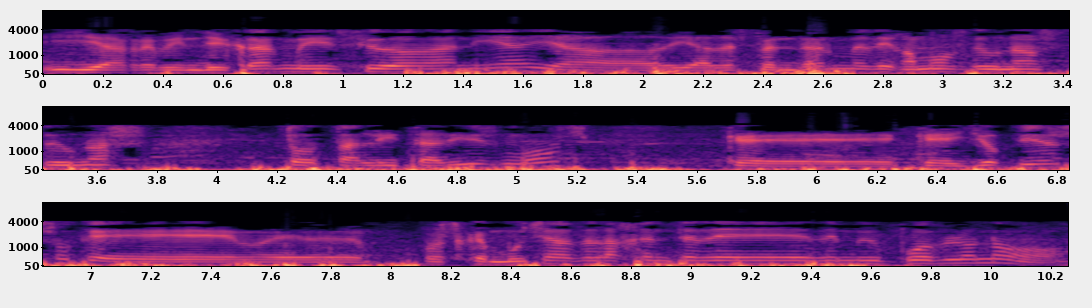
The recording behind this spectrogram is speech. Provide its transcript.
y a reivindicar mi ciudadanía y a, defenderme, digamos, de unos, de unos totalitarismos que, que yo pienso que, eh, pues que mucha de la gente de mi pueblo no,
